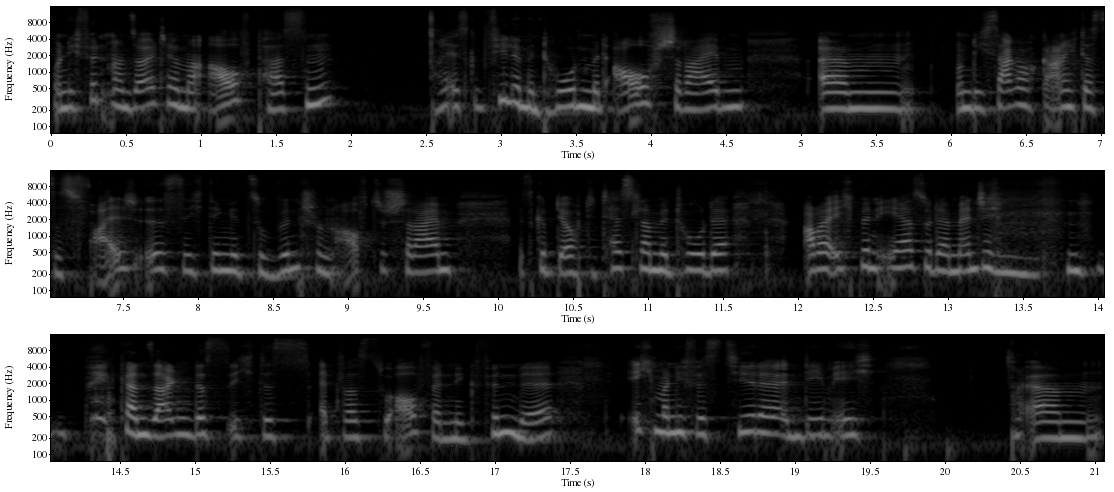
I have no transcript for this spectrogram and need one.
Und ich finde, man sollte immer aufpassen. Es gibt viele Methoden mit Aufschreiben. Ähm, und ich sage auch gar nicht, dass das falsch ist, sich Dinge zu wünschen und aufzuschreiben. Es gibt ja auch die Tesla-Methode. Aber ich bin eher so der Mensch, ich kann sagen, dass ich das etwas zu aufwendig finde. Ich manifestiere, indem ich ähm,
